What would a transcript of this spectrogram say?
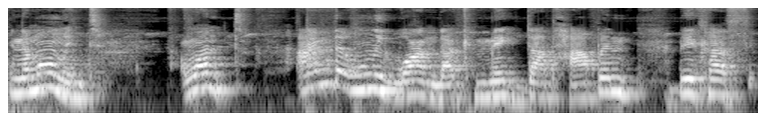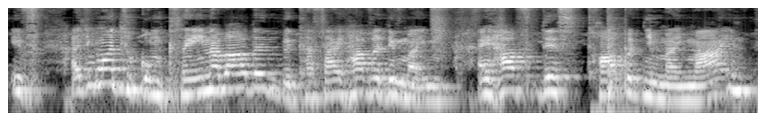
in the moment. I want I'm the only one that can make that happen because if I don't want to complain about it because I have it in my I have this topic in my mind,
